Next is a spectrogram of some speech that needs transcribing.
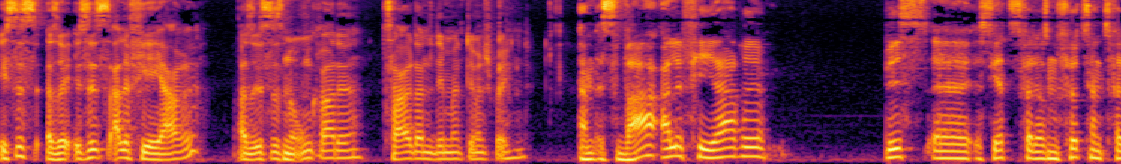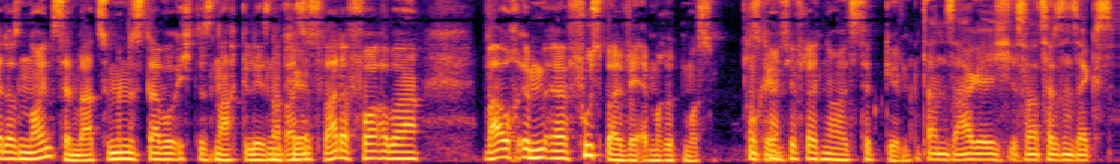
Ist es, also ist es alle vier Jahre? Also ist es eine ungerade Zahl dann dem, dementsprechend? Ähm, es war alle vier Jahre bis äh, es jetzt 2014, 2019 war, zumindest da, wo ich das nachgelesen habe. Okay. Also es war davor, aber war auch im äh, Fußball-WM-Rhythmus. Das Okay. kann ich dir vielleicht noch als Tipp geben. Dann sage ich, es war 2006.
